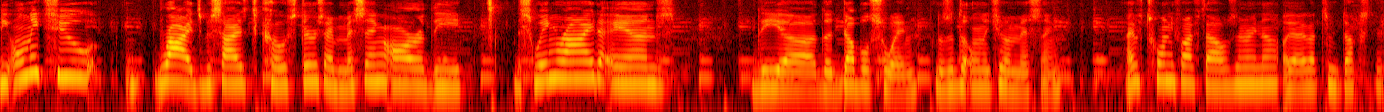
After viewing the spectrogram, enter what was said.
The only two rides besides coasters I'm missing are the the swing ride and the uh, the double swing. Those are the only two I'm missing. I have 25,000 right now. Oh yeah, I got some ducks there.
